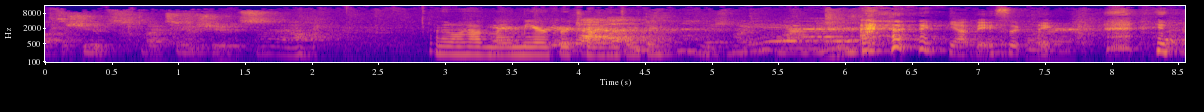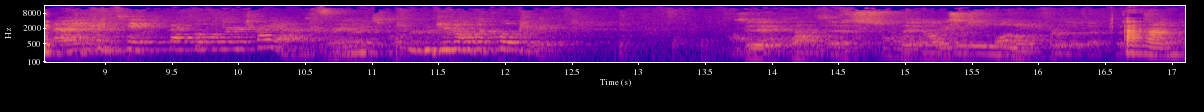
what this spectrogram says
Lots of shoots, my two shoots. Wow. And then I'll have my mirror for Here's try-ons. There's my corner. yeah, basically. corner. Now you can take back over try-ons and nice get all the clothing. See, they have this, the Elvis plum for the. the- Uh-huh,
